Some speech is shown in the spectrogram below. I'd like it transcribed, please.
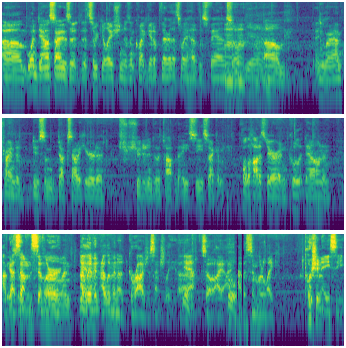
um, one downside is that the circulation doesn't quite get up there. That's why I have this fan. Mhm. So Yeah. um, anyway, I'm trying to do some ducts out of here to shoot it into the top of the AC so I can pull the hottest air and cool it down. And I've got some something similar. And, I live in I live in a garage essentially. Uh, Yeah. So I, Cool. I have a similar like pushing AC.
